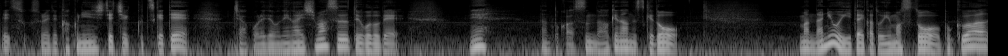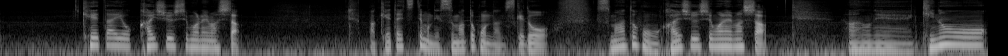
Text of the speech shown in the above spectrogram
で、それで確認してチェックつけて、じゃあこれでお願いしますということで、ね、なんとか済んだわけなんですけど、まあ何を言いたいかと言いますと、僕は携帯を回収してもらいました。まあ携帯つってもね、スマートフォンなんですけど、スマートフォンを回収してもらいました。あのね、昨日、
